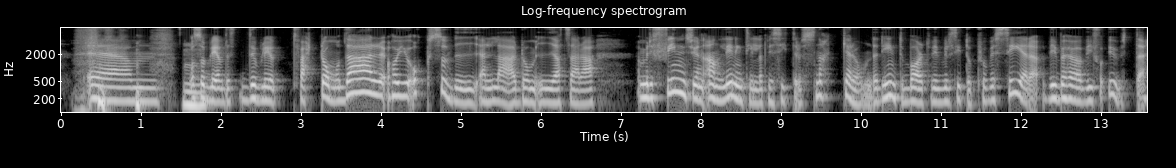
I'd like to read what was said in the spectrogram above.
Ehm, Mm. och så blev det, det blev tvärtom och där har ju också vi en lärdom i att så här, ja men det finns ju en anledning till att vi sitter och snackar om det. Det är inte bara att vi vill sitta och provocera, vi behöver ju få ut det.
